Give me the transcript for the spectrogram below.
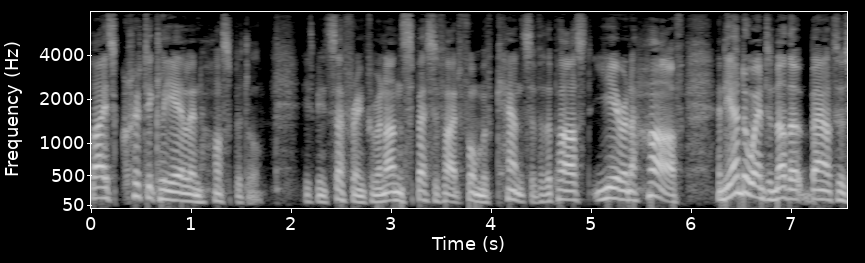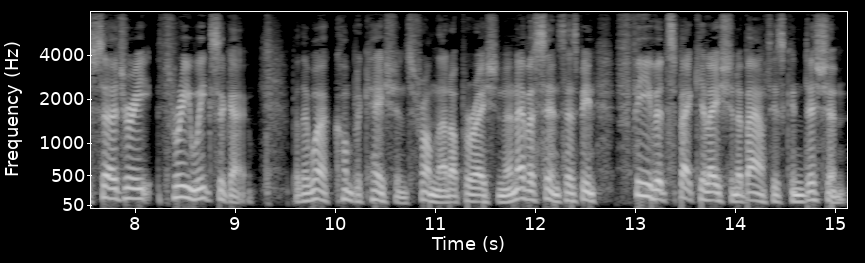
lies critically ill in hospital. He's been suffering from an unspecified form of cancer for the past year and a half, and he underwent another bout of surgery three weeks ago. But there were complications from that operation, and ever since there's been fevered speculation about his condition.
